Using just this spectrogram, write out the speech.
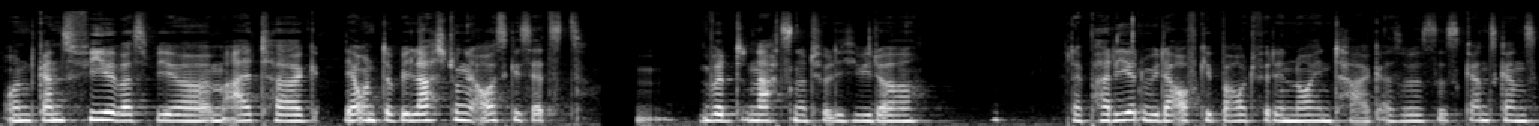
Und ganz viel, was wir im Alltag ja unter Belastungen ausgesetzt, wird nachts natürlich wieder repariert und wieder aufgebaut für den neuen Tag. Also es ist ganz, ganz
